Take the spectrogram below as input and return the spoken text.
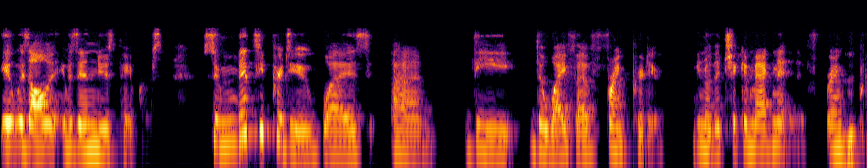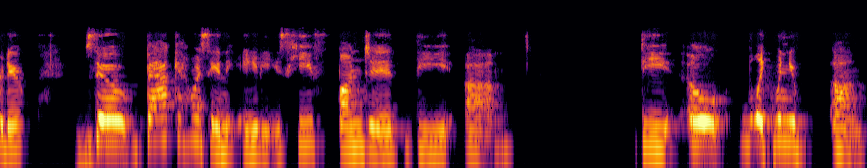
it was all it was in newspapers. So Mitzi Perdue was um, the the wife of Frank Perdue, you know, the chicken magnet Frank mm-hmm. Perdue. Mm-hmm. So back, I want to say in the 80s, he funded the um, the oh like when you um,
